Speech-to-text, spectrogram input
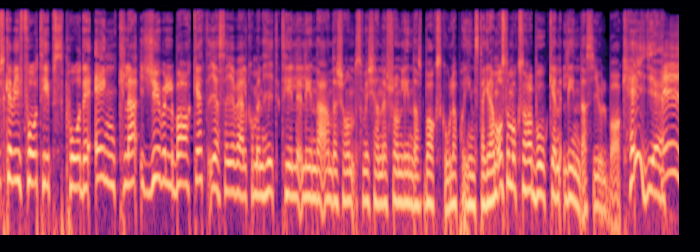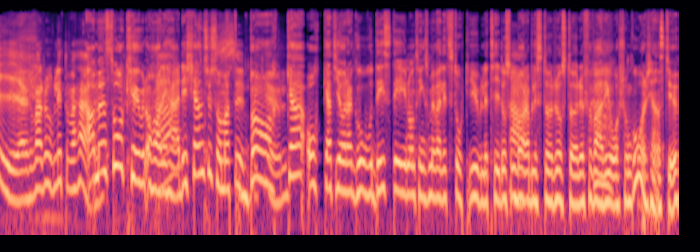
Nu ska vi få tips på det enkla julbaket. Jag säger välkommen hit till Linda Andersson som vi känner från Lindas bakskola på Instagram och som också har boken Lindas julbak. Hej! Hej, vad roligt att vara här. Ja, men så kul att ha dig här. Det känns ju som att superkul. baka och att göra godis, det är ju någonting som är väldigt stort i juletid och som Ja. bara blir större och större för varje år som går känns det ju.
